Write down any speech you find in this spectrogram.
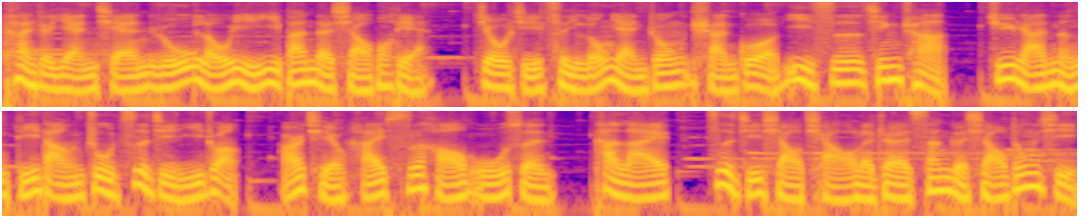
看着眼前如蝼蚁一般的小不点，九级刺龙眼中闪过一丝惊诧，居然能抵挡住自己一撞，而且还丝毫无损。看来自己小瞧了这三个小东西。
